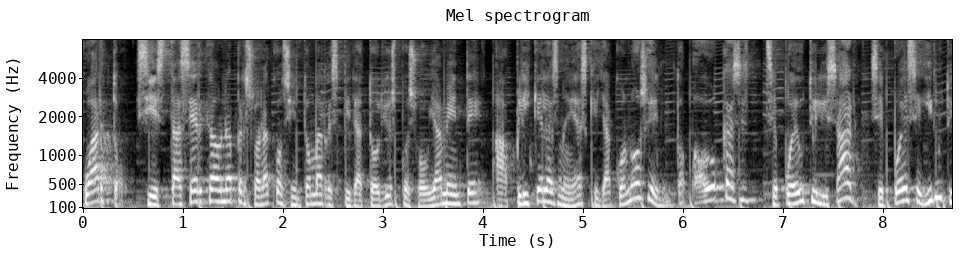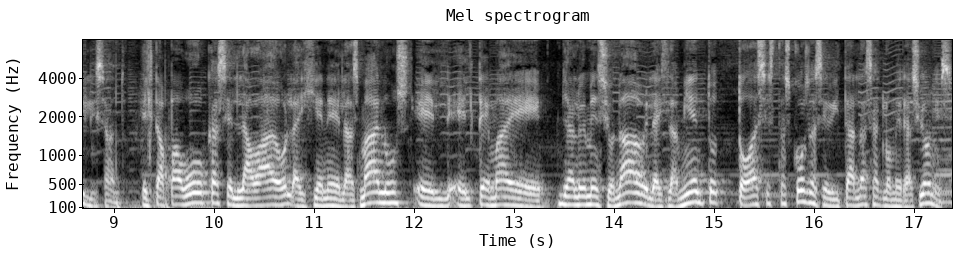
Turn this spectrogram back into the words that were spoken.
Cuarto, si está cerca de una persona con síntomas respiratorios, pues obviamente aplique las medidas que ya conocen. El tapabocas se puede utilizar, se puede seguir utilizando. El tapabocas, el lavado, la higiene de las manos, el, el tema de, ya lo he mencionado, el aislamiento, todas estas cosas, evitar las aglomeraciones.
